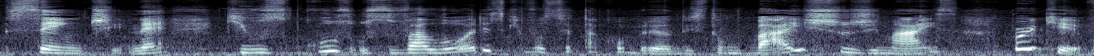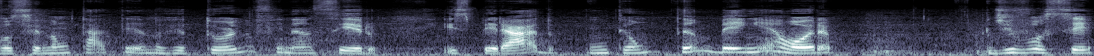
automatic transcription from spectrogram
sente, né, que os, os valores que você está cobrando estão baixos demais, porque você não está tendo retorno financeiro esperado, então também é hora de você,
